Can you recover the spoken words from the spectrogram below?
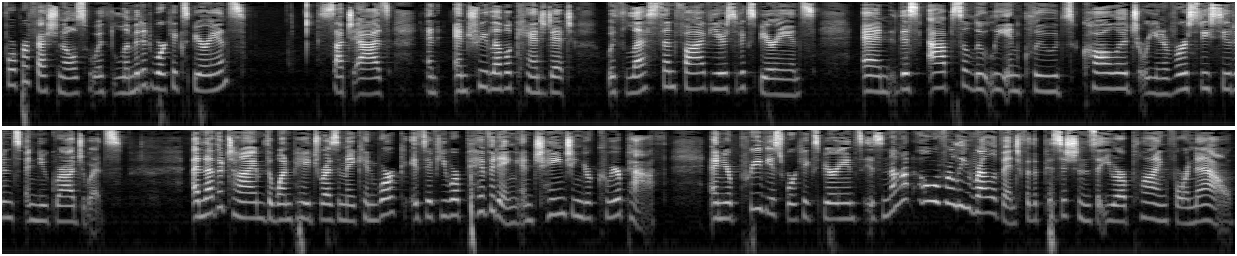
for professionals with limited work experience, such as an entry level candidate with less than five years of experience, and this absolutely includes college or university students and new graduates. Another time the one page resume can work is if you are pivoting and changing your career path, and your previous work experience is not overly relevant for the positions that you are applying for now.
